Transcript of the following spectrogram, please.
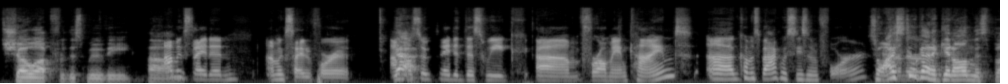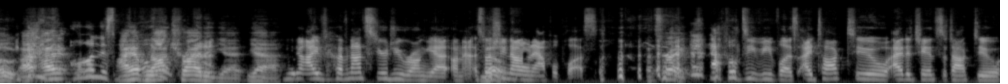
Show up for this movie. Um, I'm excited. I'm excited for it. I'm Yeah. also excited this week um, for All Mankind uh, comes back with season four. so I still got to get on this boat. I, get on this. I I have not tried it yet. Yeah, You know, I have not steered you wrong yet on, especially No. not on Apple Plus. that's right. Apple TV Plus. I talked to, I had a chance to talk to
